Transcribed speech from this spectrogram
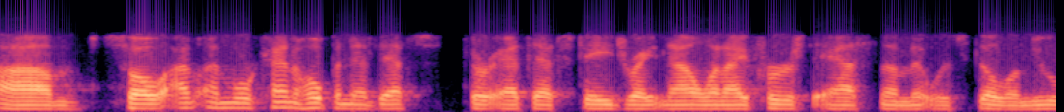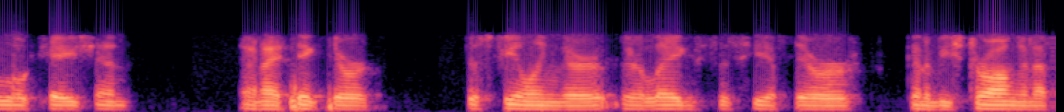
Um, so I'm, I'm we're kind of hoping that that's they're at that stage right now. When I first asked them, it was still a new location, and I think they're just feeling their their legs to see if they were going to be strong enough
